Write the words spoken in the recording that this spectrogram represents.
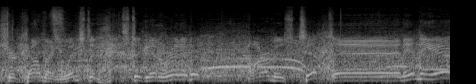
Pressure coming. Winston has to get rid of it. Arm is tipped and in the air.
